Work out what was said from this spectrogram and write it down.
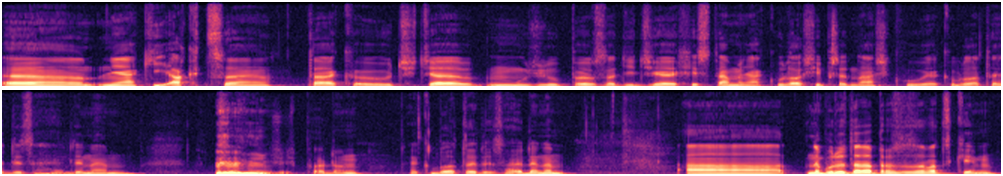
Uh, nějaký akce, tak určitě můžu prozadit, že chystáme nějakou další přednášku, jako byla tehdy za Hedinem. pardon, jako byla tehdy za Hedinem. A nebudu teda prozazovat s kým,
